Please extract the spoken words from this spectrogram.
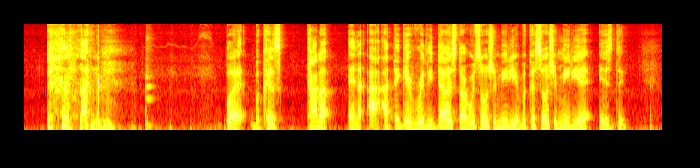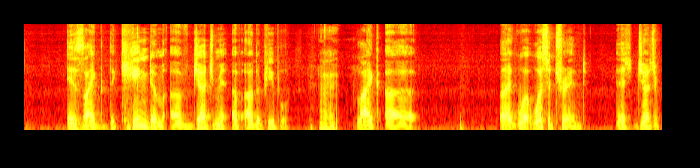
like, mm-hmm. But because kind of, and I, I think it really does start with social media because social media is the is like the kingdom of judgment of other people. Right. Like uh, like what what's a trend that's judgment?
